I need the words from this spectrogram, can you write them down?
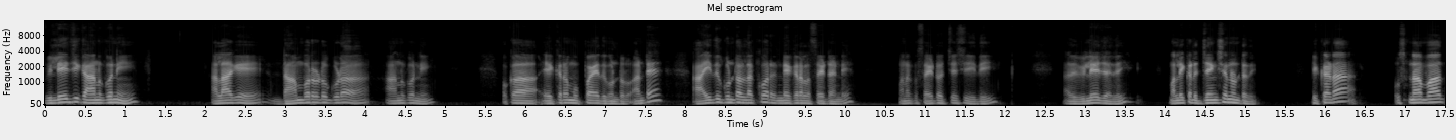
విలేజ్కి ఆనుకొని అలాగే డాంబర్ కూడా ఆనుకొని ఒక ఎకరం ముప్పై ఐదు గుంటలు అంటే ఐదు గుంటలు తక్కువ రెండు ఎకరాల సైట్ అండి. మనకు సైట్ వచ్చేసి ఇది. అది విలేజ్ అది. మళ్ళీ ఇక్కడ జంక్షన్ ఉంటుంది. ఇక్కడ ఉస్నాబాద్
